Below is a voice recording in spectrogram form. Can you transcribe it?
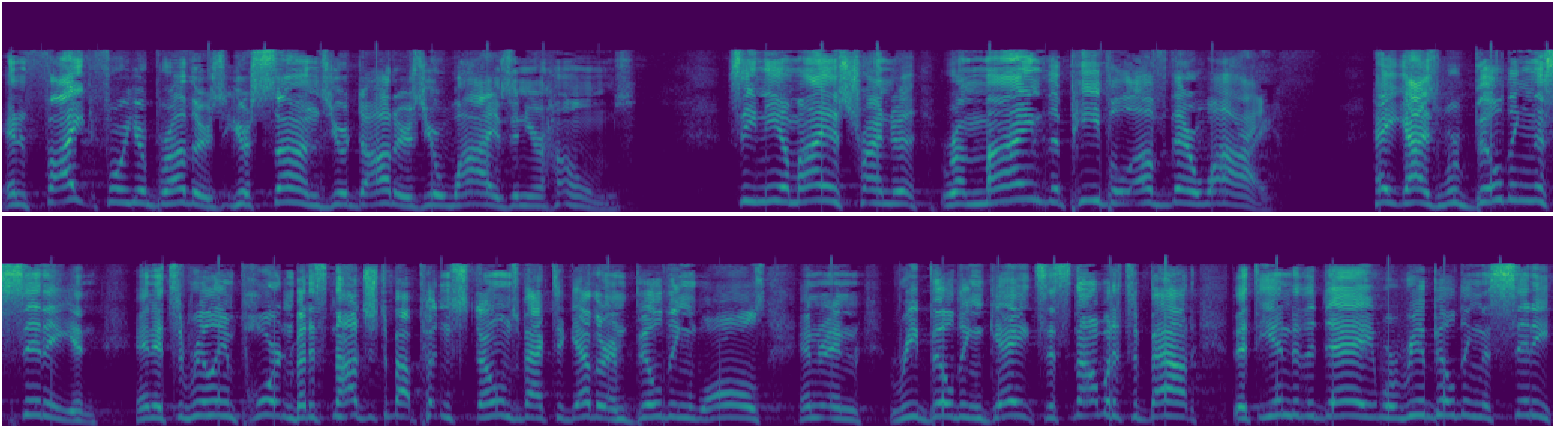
and fight for your brothers, your sons, your daughters, your wives, and your homes. See, Nehemiah is trying to remind the people of their why hey guys, we're building the city and, and it's really important, but it's not just about putting stones back together and building walls and, and rebuilding gates. That's not what it's about. At the end of the day, we're rebuilding the city,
